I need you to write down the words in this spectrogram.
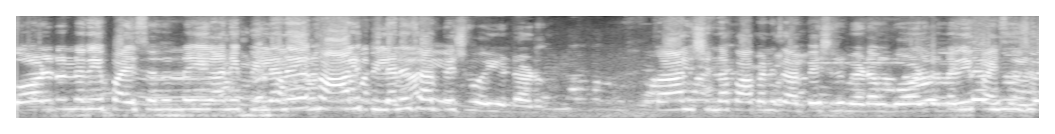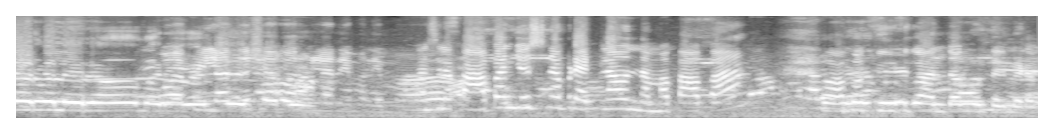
గోల్డ్ ఉన్నది పైసలు ఉన్నాయి కానీ పిల్లనే కాలు పిల్లనే చంపేసి పోయి ఉంటాడు కాలు చిన్న పాపని చంపేసారు మేడం. గోల్డ్ ఉన్నది. అసలు పాపని చూసినప్పుడు ఎట్లా ఉందమ్మా పాప? పాప క్యూట్గా అందంగా ఉంటది మేడం.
